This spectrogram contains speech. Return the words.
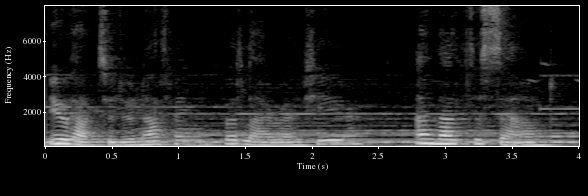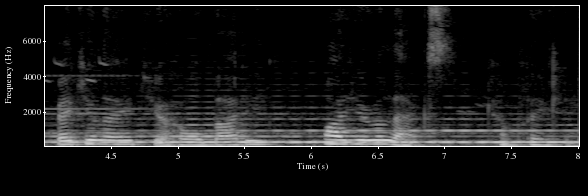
You have to do nothing but lie right here and let the sound regulate your whole body while you relax completely.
